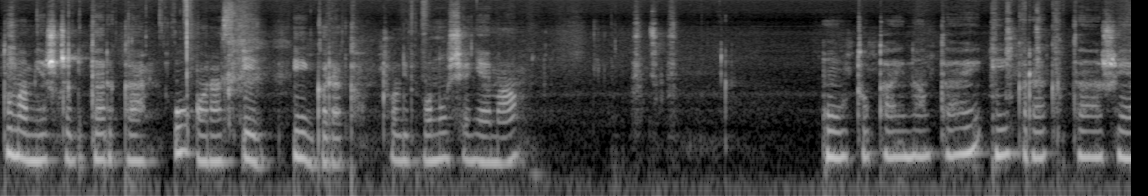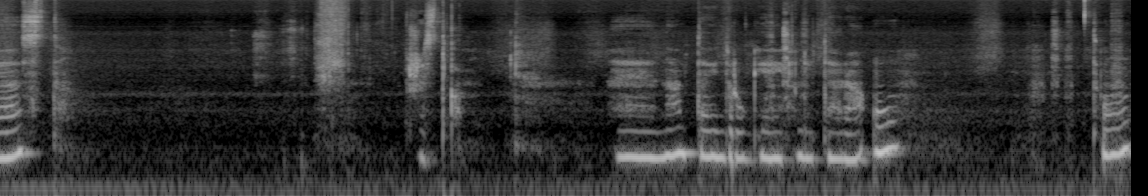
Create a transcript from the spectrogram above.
Tu mam jeszcze literkę U oraz I, Y, czyli w bonusie nie ma. U tutaj na tej, Y też jest. Wszystko. Yy, Na tej drugiej litera U. Tu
